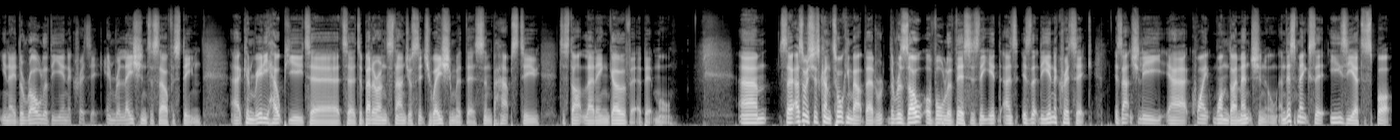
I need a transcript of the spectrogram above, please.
you know, the role of the inner critic in relation to self esteem. Uh, can really help you to, to to better understand your situation with this, and perhaps to to start letting go of it a bit more. Um, so, as I was just kind of talking about that, the result of all of this is as is that the inner critic is actually uh, quite one dimensional, and this makes it easier to spot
